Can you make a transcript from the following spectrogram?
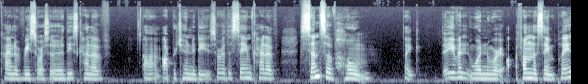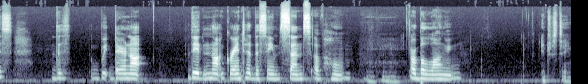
kind of resources or these kind of um, opportunities or the same kind of sense of home. Like even when we're from the same place, this we, they're not they're not granted the same sense of home mm-hmm. or belonging. Interesting.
